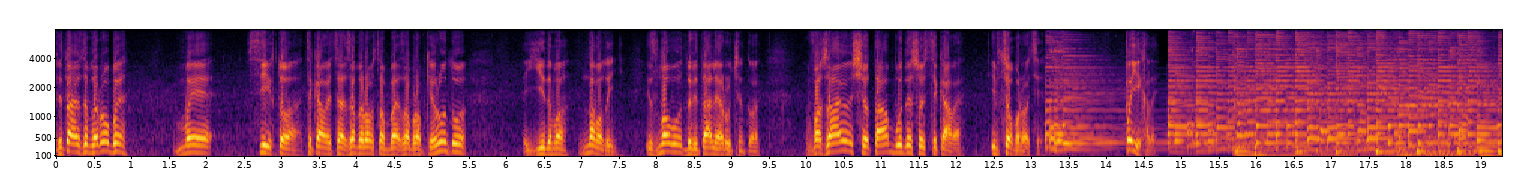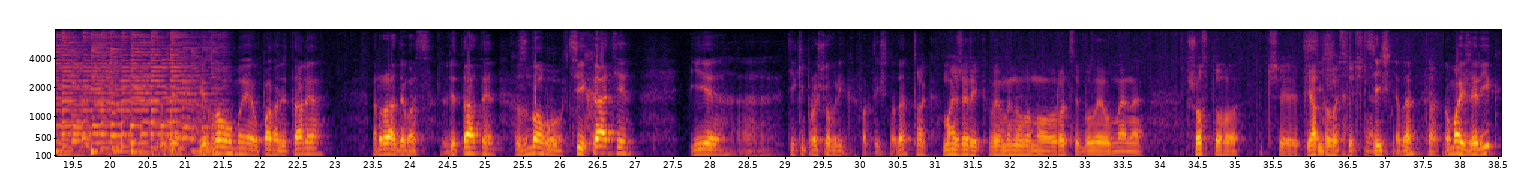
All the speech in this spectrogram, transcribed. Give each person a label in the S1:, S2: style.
S1: Вітаю землероби. Ми всі, хто цікавиться землеробством без обробки ґрунту, їдемо на Волинь. І знову до Віталія Рученко. Вважаю, що там буде щось цікаве. І в цьому році. Поїхали! І знову ми у пана Віталія. Ради вас вітати. Знову в цій хаті. І е, тільки пройшов рік, фактично, так? Да?
S2: Так, майже рік. Ви в минулому році були у мене 6 чи 5 січня.
S1: Січня, да?
S2: Так.
S1: Ну, майже рік.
